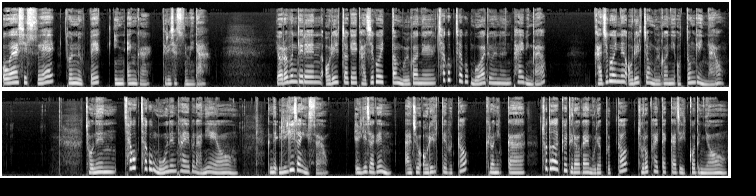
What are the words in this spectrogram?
오아시스의 Don't Look Back in Anger 들으셨습니다. 여러분들은 어릴 적에 가지고 있던 물건을 차곡차곡 모아두는 타입인가요? 가지고 있는 어릴 적 물건이 어떤 게 있나요? 저는 차곡차곡 모으는 타입은 아니에요. 근데 일기장이 있어요. 일기장은 아주 어릴 때부터, 그러니까 초등학교 들어갈 무렵부터 졸업할 때까지 있거든요.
